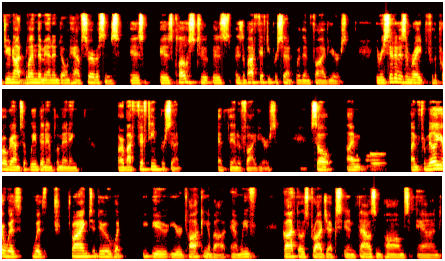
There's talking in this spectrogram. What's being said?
do not blend them in and don't have services is is close to is is about 50% within 5 years. The recidivism rate for the programs that we've been implementing are about 15% at the end of 5 years. So I'm I'm familiar with with trying to do what you, you're talking about and we've got those projects in Thousand Palms and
